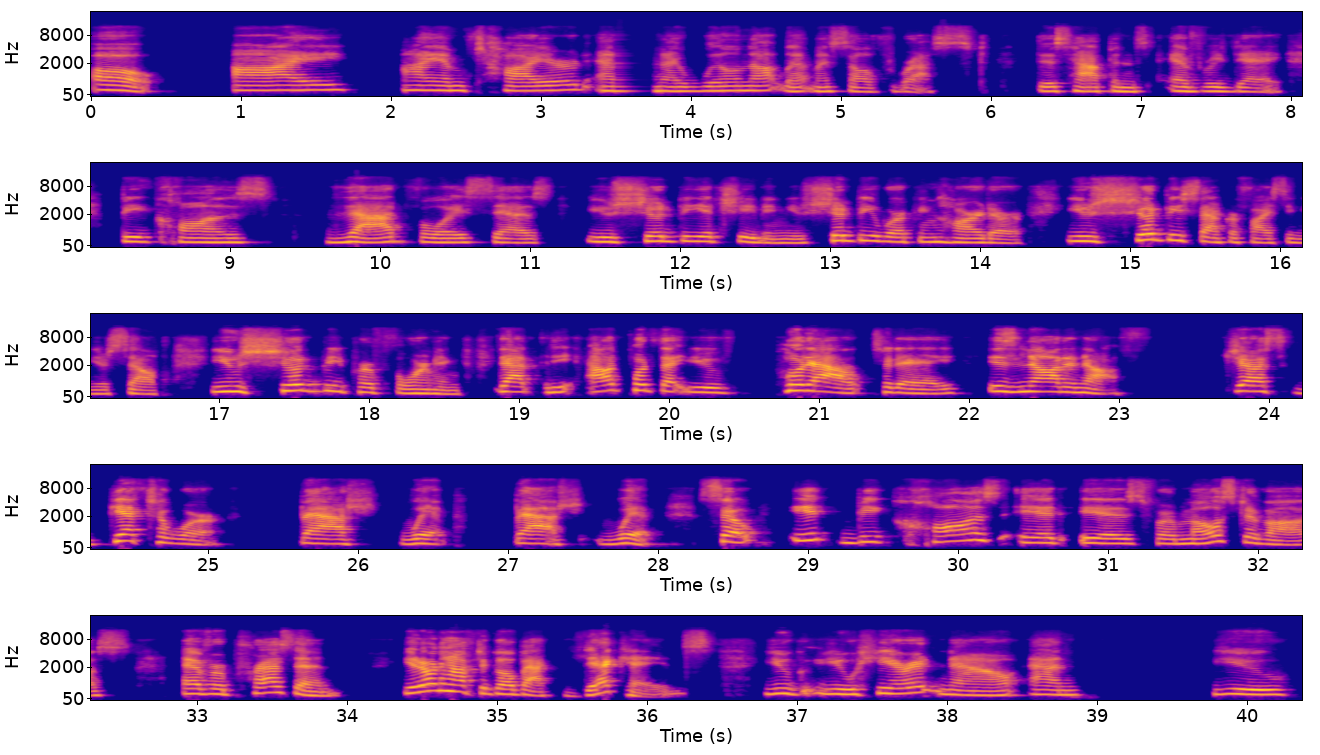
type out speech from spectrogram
Oh, I, I am tired and I will not let myself rest. This happens every day because that voice says, you should be achieving. You should be working harder. You should be sacrificing yourself. You should be performing. That the output that you've put out today is not enough. Just get to work. Bash, whip, bash, whip. So it, because it is for most of us ever present, you don't have to go back decades. You, you hear it now and you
